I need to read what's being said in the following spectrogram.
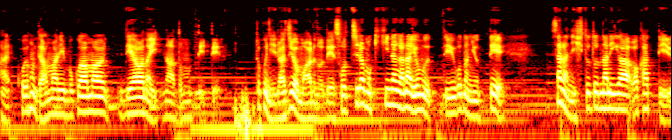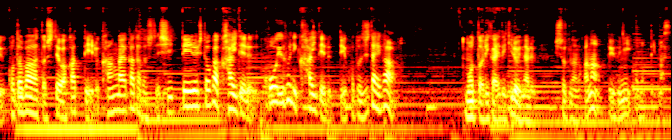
はい、こういう本ってあんまり僕はあんまり出会わないなと思っていて特にラジオもあるのでそちらも聞きながら読むっていうことによってさらに人となりが分かっている言葉として分かっている考え方として知っている人が書いてるこういうふうに書いてるっていうこと自体がもっと理解できるようになる一つなのかなというふうに思っています。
